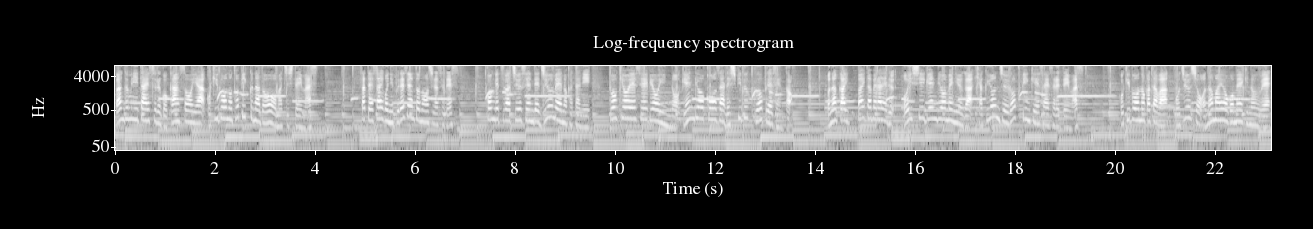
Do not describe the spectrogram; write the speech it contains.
番組に対するご感想やご希望のトピックなどをお待ちしています。さて最後にプレゼントのお知らせです。今月は抽選で10名の方に東京衛生病院の減量講座レシピブックをプレゼント。お腹いっぱい食べられる美味しい減量メニューが146品掲載されています。ご希望の方はご住所お名前をご明記の上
